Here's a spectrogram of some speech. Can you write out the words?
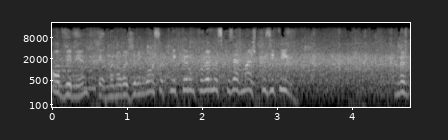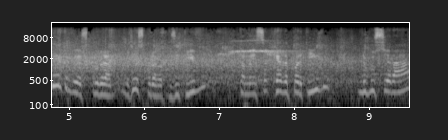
Obviamente, que é uma nova geringonça, tinha que ter um programa, se quiseres, mais positivo. Mas dentro desse programa, mas esse programa positivo também cada partido negociará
